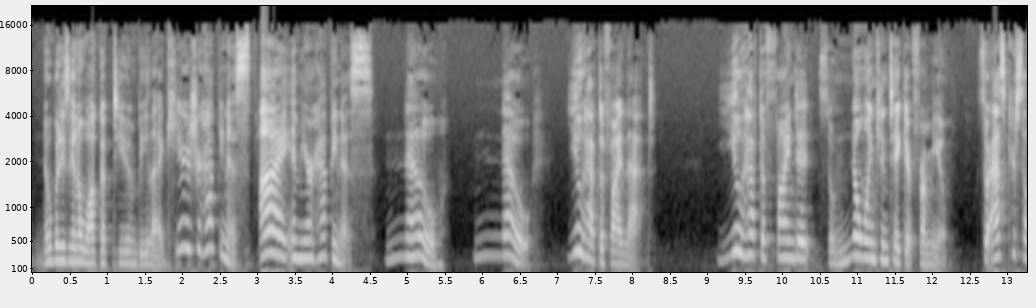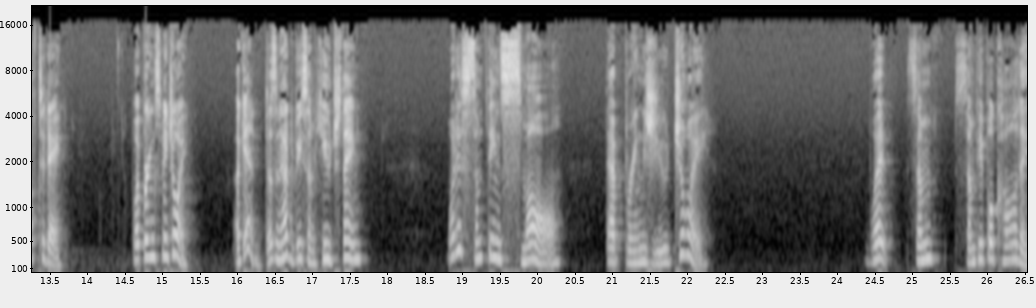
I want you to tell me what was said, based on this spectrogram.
Nobody's going to walk up to you and be like, here's your happiness. I am your happiness. No, no. You have to find that. You have to find it so no one can take it from you. So ask yourself today, what brings me joy? Again, doesn't have to be some huge thing. What is something small that brings you joy? What some some people call it a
